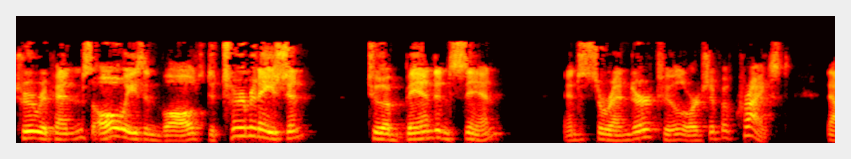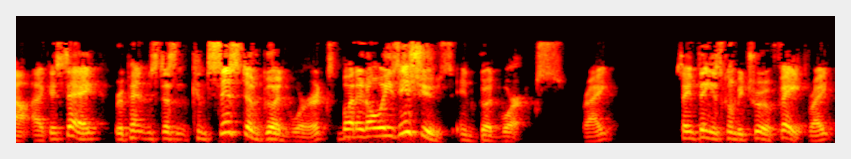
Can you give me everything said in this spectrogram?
True repentance always involves determination to abandon sin and to surrender to the Lordship of Christ. Now, like I say, repentance doesn't consist of good works, but it always issues in good works, right? Same thing is going to be true of faith, right?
